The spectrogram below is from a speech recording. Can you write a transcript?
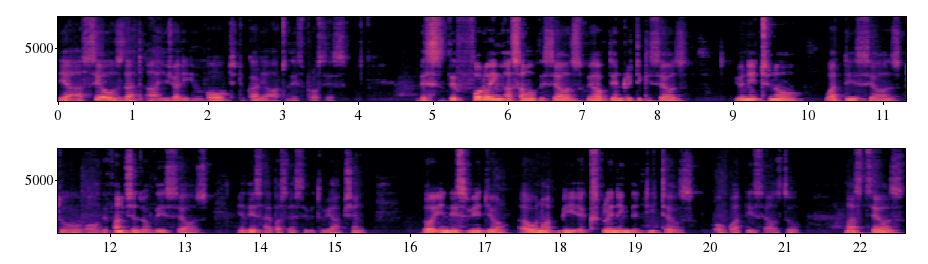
there are cells that are usually involved to carry out this process. This, the following are some of the cells. We have dendritic cells. You need to know what these cells do or the functions of these cells in this hypersensitivity reaction. Though in this video, I will not be explaining the details of what these cells do. Mast cells,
